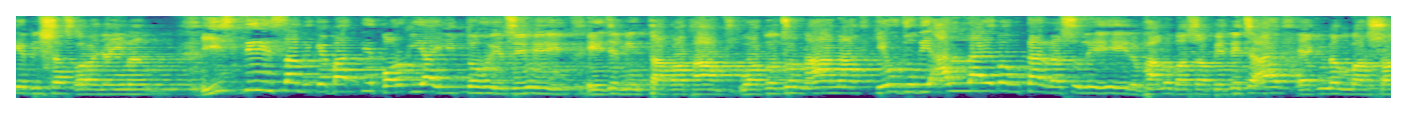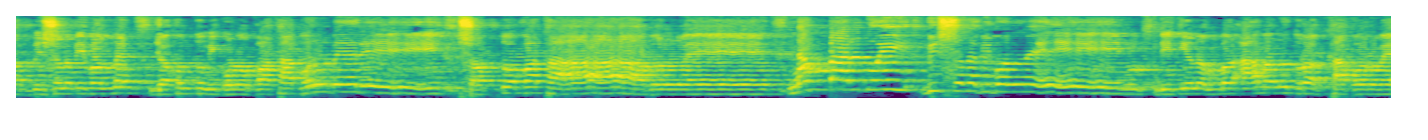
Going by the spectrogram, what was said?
কে বিশ্বাস করা যায় না। স্ত্রী স্বামীকে বাদ দিয়ে পরকিয়ায় লিপ্ত হয়েছে। এই যে মিথ্যা কথা, অথচ না না, কেউ যদি আল্লাহ এবং তার রাসূলের ভালোবাসা পেতে চায়, এক নম্বর সৎ বিশ্বনবী বললেন, যখন তুমি কোনো কথা বলবে রে, সত্য কথা বলবে। দুই বিশ্বনবী বললেন, দ্বিতীয় নম্বর আমানত রক্ষা করবে।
